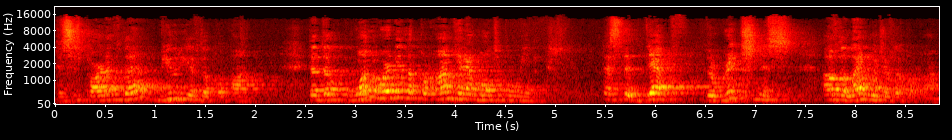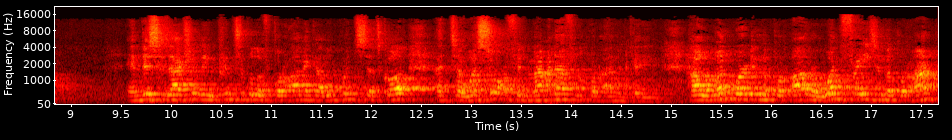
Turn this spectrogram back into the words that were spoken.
This is part of the beauty of the Quran. That the one word in the Quran can have multiple meanings. That's the depth, the richness of the language of the Quran. And this is actually a principle of Quranic eloquence that's called التوسع في المعنى في القرآن الكريم. How one word in the Quran or one phrase in the Quran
